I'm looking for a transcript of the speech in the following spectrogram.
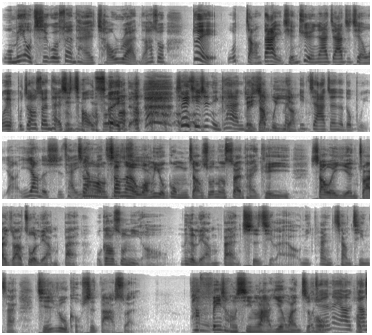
我没有吃过蒜苔炒软的。他说，对，我长大以前去人家家之前，我也不知道蒜苔是炒脆的。所以其实你看，每家不一样，一家真的都不一样，一样的食材，一样的。上次还有网友跟我们讲说，那个蒜苔可以稍微盐抓一抓做凉拌。我告诉你哦，那个凉拌吃起来哦，你看像青菜，其实入口是大蒜。它非常辛辣，腌完之后，我觉得那要刚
